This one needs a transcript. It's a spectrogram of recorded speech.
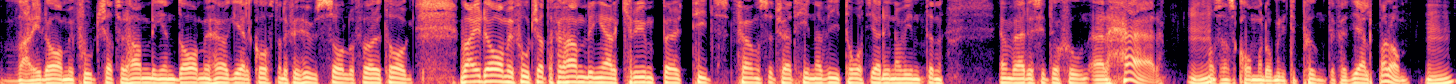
Varje dag med fortsatt förhandling, en dag med höga elkostnader för hushåll och företag. Varje dag med fortsatta förhandlingar krymper tidsfönstret för att hinna vidta åtgärder innan vintern. En värre situation är här. Mm. Och sen så kommer de med lite punkter för att hjälpa dem. Mm.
